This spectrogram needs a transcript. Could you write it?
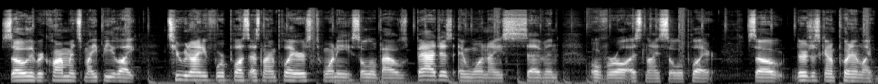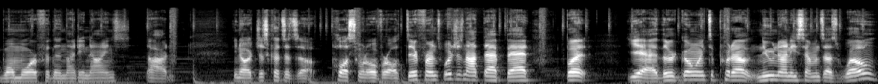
So the requirements might be like two 94 plus S9 players, 20 solo battles badges, and 197 overall S9 solo player. So they're just going to put in like one more for the 99s. Uh, you know, just because it's a plus one overall difference, which is not that bad. But yeah, they're going to put out new 97s as well.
